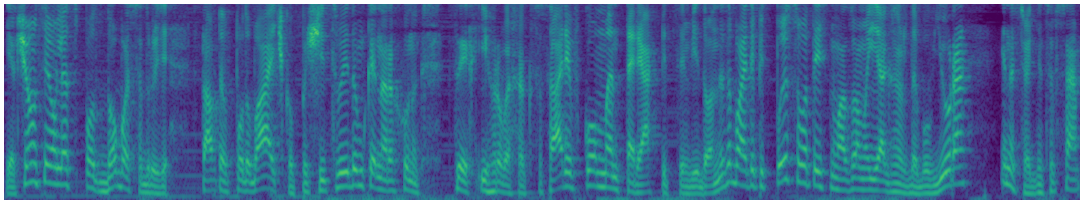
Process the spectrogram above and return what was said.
Якщо вам цей огляд сподобався, друзі, ставте вподобайку, пишіть свої думки на рахунок цих ігрових аксесуарів в коментарях під цим відео. Не забувайте підписуватись. Ну а з вами, як завжди, був Юра. І на сьогодні це все.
